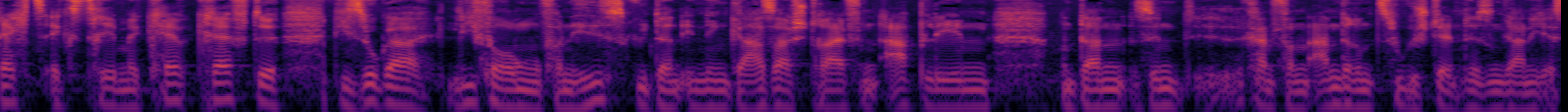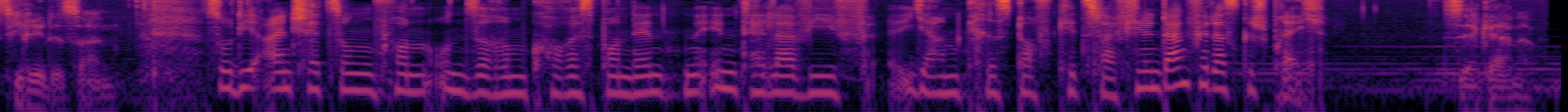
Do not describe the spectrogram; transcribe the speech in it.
rechtsextreme rechtsextreme Kräfte, die sogar Lieferungen von Hilfsgütern in den Gazastreifen ablehnen. Und dann sind, kann von anderen Zugeständnissen gar nicht erst die Rede sein. So die Einschätzung von unserem Korrespondenten in Tel Aviv, Jan-Christoph Kitzler. Vielen Dank für das Gespräch. Sehr gerne.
